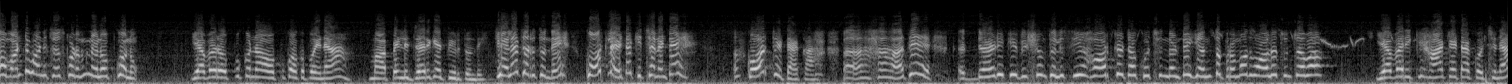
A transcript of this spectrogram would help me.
ఆ వంట వాడిని చేసుకోవడం నేను ఒప్పుకోను. ఎవరు ఒప్పుకున్నా ఒప్పుకోకపోయినా మా పెళ్ళి జరిగే తీరుతుంది. ఎలా జరుగుతుంది? కోర్టులో అటాక్ ఇచ్చానంటే? Court attack? అదే డాడీకి విషయం తెలిసి హార్ట్ అటాక్ వచ్చిందంటే ఎంత ప్రమాదం ఆలోచించావా? ఎవరికి హార్ట్ అటాక్ వచ్చినా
